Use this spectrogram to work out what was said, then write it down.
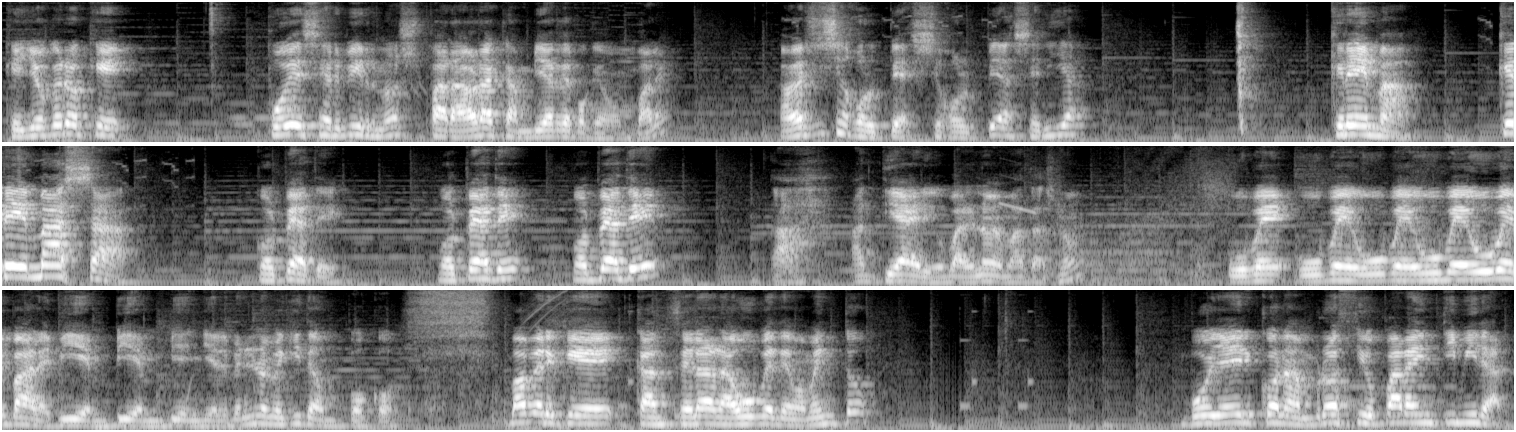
Que yo creo que puede servirnos para ahora cambiar de Pokémon, ¿vale? A ver si se golpea. Si se golpea sería... Crema. Cremasa. Golpéate. Golpéate. Golpéate. Ah, antiaéreo. Vale, no me matas, ¿no? V, V, V, V, V. Vale, bien, bien, bien. Y el veneno me quita un poco. Va a haber que cancelar a V de momento. Voy a ir con Ambrosio para intimidar.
